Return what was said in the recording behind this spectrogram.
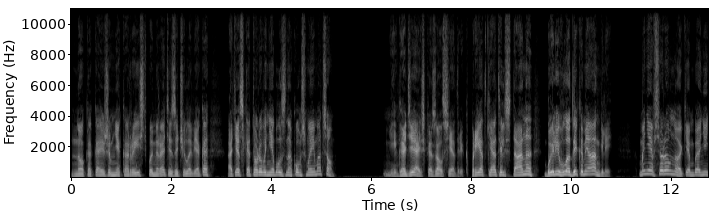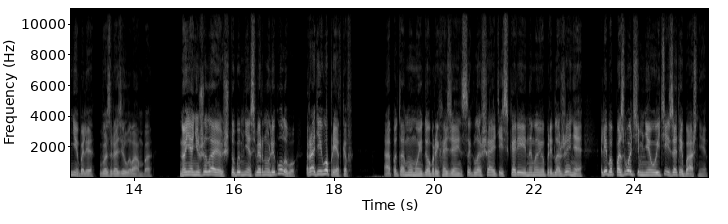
Но какая же мне корысть помирать из-за человека, отец которого не был знаком с моим отцом?» «Негодяй», — сказал Седрик, — «предки Ательстана были владыками Англии». «Мне все равно, кем бы они ни были», — возразил Вамба. «Но я не желаю, чтобы мне свернули голову ради его предков. А потому, мой добрый хозяин, соглашайтесь скорее на мое предложение, либо позвольте мне уйти из этой башни.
